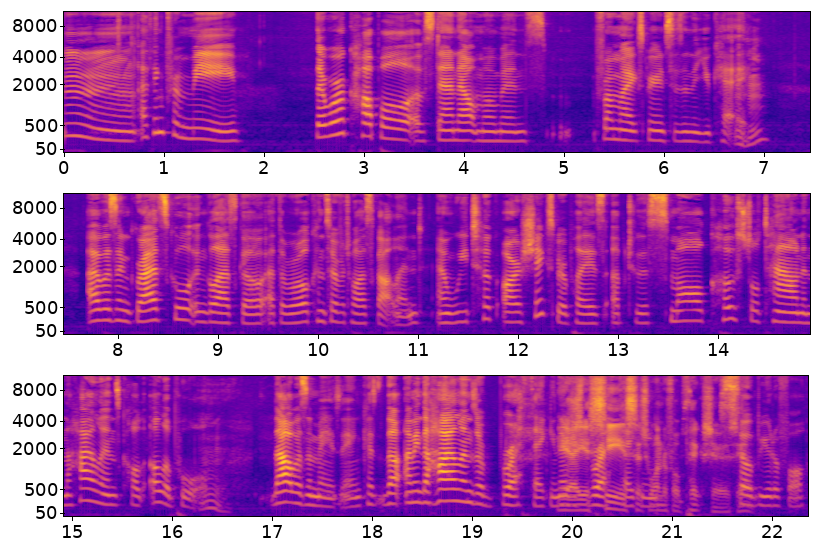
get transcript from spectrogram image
Hmm. I think for me, there were a couple of standout moments from my experiences in the UK. Mm-hmm. I was in grad school in Glasgow at the Royal Conservatoire Scotland, and we took our Shakespeare plays up to a small coastal town in the Highlands called Ullapool. Mm. That was amazing because the I mean the Highlands are breathtaking. They're yeah, just you see such wonderful pictures. So yeah. beautiful.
